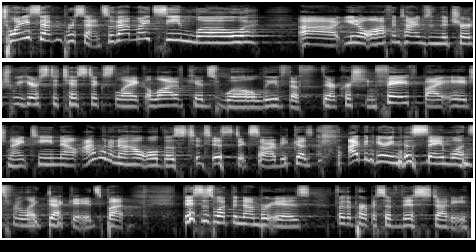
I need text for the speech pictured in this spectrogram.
27%. So that might seem low. Uh, you know, oftentimes in the church we hear statistics like a lot of kids will leave the, their Christian faith by age 19. Now, I want to know how old those statistics are because I've been hearing the same ones for like decades. But this is what the number is for the purpose of this study.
